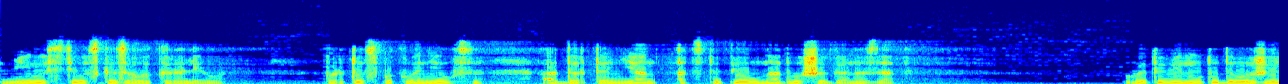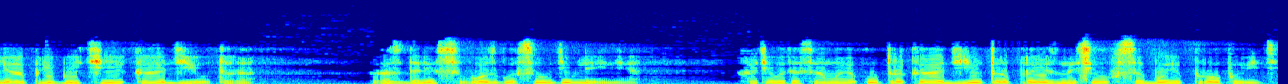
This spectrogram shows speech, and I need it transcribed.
милостиво сказала королева. Портос поклонился, а Д'Артаньян отступил на два шага назад. В эту минуту доложили о прибытии коадьютора. Раздались возгласы удивления. Хотя в это самое утро коадьютор произносил в соборе проповедь,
